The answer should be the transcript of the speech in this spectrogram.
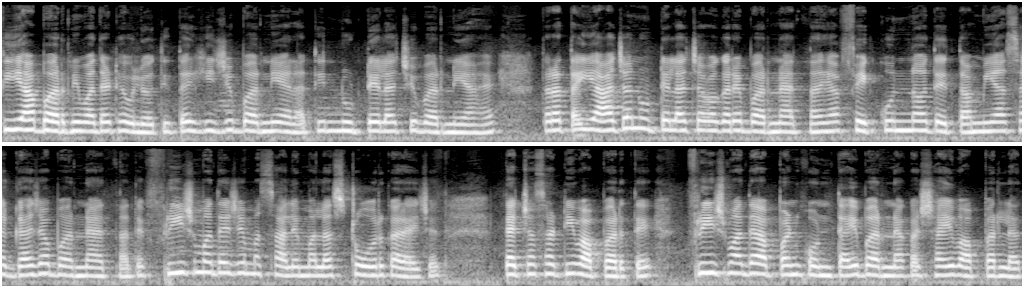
ती या बरणीमध्ये ठेवली होती. तर ही जी बरणी आहे ना ती नुटेलाची बरणी आहे. तर आता या ज्या नुटेलाच्या वगैरे बरण्या आहेत ना ह्या फेकून न देता मी या सगळ्या ज्या बरण्या आहेत ना ते फ्रीजमध्ये जे मसाले मला स्टोअर करायचे आहेत त्याच्यासाठी वापरते. फ्रीजमध्ये आपण कोणत्याही बरण्या कशाही वापरल्यात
